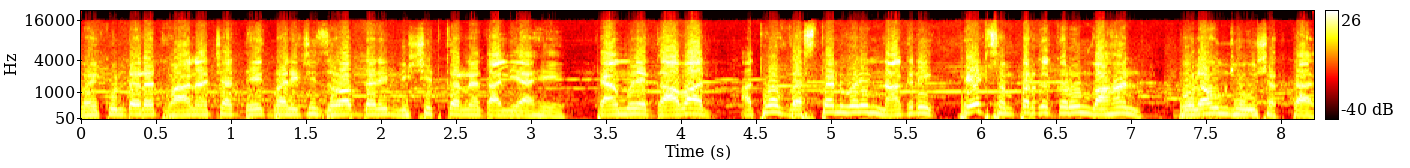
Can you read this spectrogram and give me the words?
वैकुंठरथ वैकुंठ रथ वाहनाच्या देखभालीची जबाबदारी निश्चित करण्यात आली आहे. त्यामुळे गावात अथवा वस्त्यांवरील नागरिक थेट संपर्क करून वाहन बोलावून घेऊ शकतात.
